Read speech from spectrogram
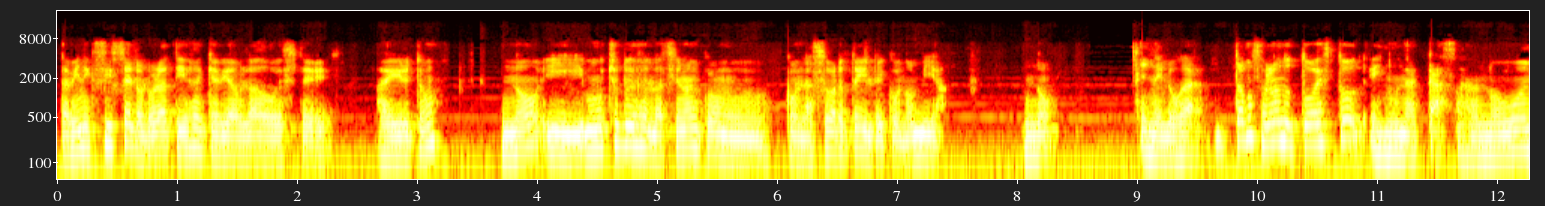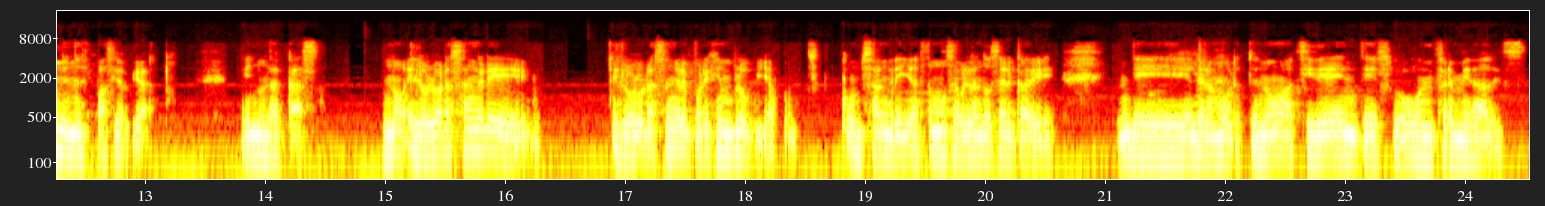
También existe el olor a tierra que había hablado este Ayrton, ¿no? Y muchos lo relacionan con, con la suerte y la economía, ¿no? En el hogar. Estamos hablando todo esto en una casa, no en un espacio abierto, en una casa, ¿no? El olor a sangre el olor a sangre, por ejemplo, ya con, sangre ya estamos hablando acerca de, de, la muerte, ¿no? Accidentes o enfermedades.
